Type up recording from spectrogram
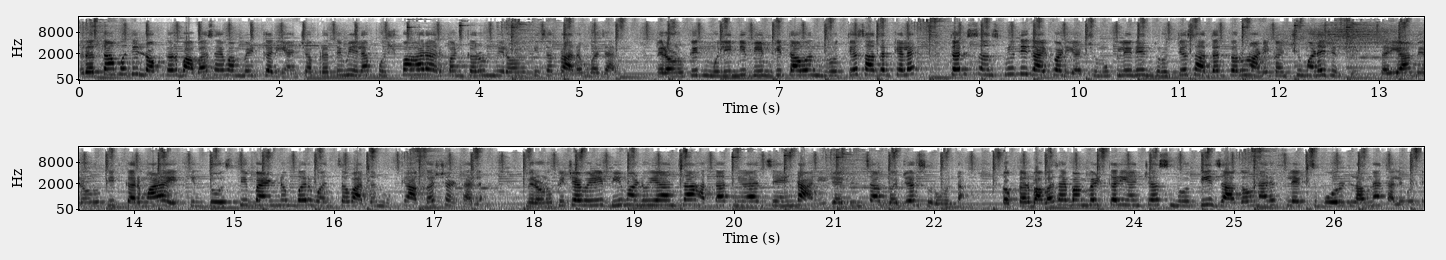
रथामधील डॉक्टर बाबासाहेब आंबेडकर यांच्या प्रतिमेला पुष्पहार अर्पण करून मिरवणुकीचा प्रारंभ झाला. मिरवणुकीत मुलींनी भीमगीतावर नृत्य सादर केलंय तर संस्कृती गायकवाड या चिमुकलीने नृत्य सादर करून अनेकांची मने जिंकली. तर या मिरवणुकीत करमाळा येथील दोस्ती बँड नंबर वनचं वादन मुख्य आकर्षण ठरलं. मिरवणुकीच्या वेळी भीम अनुयायांचा हातात निळा झेंडा आणि जयभीमचा गजर सुरू होता. डॉक्टर बाबासाहेब आंबेडकर यांच्या स्मृती जागवणारे फ्लेक्स बोर्ड लावण्यात आले होते.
